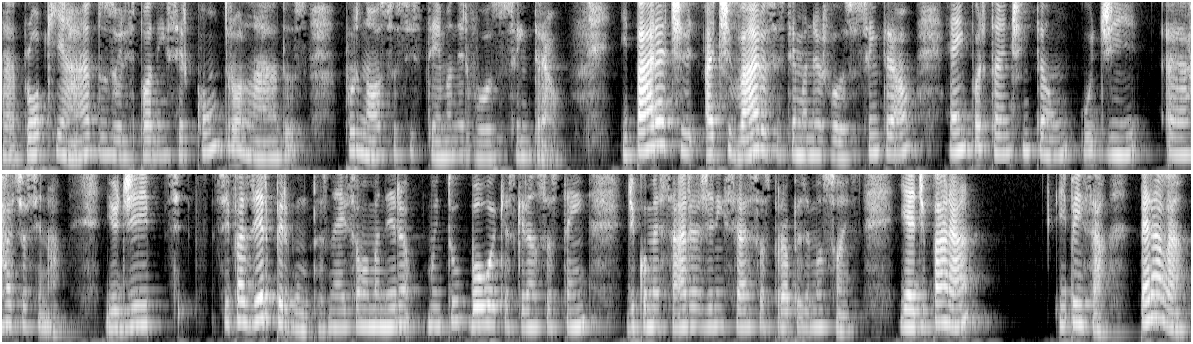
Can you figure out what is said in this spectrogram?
uh, bloqueados ou eles podem ser controlados por nosso sistema nervoso central. E para ativar o sistema nervoso central é importante então o de uh, raciocinar e o de se fazer perguntas, né? Isso é uma maneira muito boa que as crianças têm de começar a gerenciar suas próprias emoções. E é de parar e pensar: pera lá,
